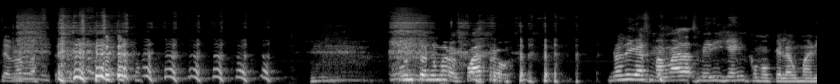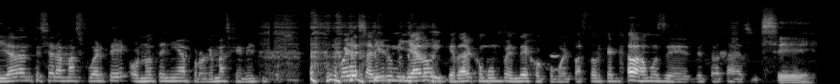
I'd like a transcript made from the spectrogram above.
Te Punto número cuatro. No digas mamadas, Mary Jane, como que la humanidad antes era más fuerte o no tenía problemas genéticos. Puedes salir humillado y quedar como un pendejo, como el pastor que acabamos de, de tratar así. Sí.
